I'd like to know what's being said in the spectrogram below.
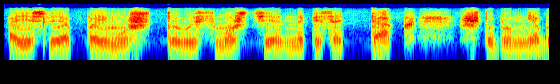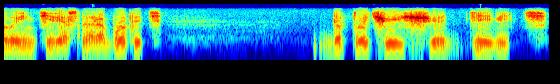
А если я пойму, что вы сможете написать так, чтобы мне было интересно работать, доплачу еще девять».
